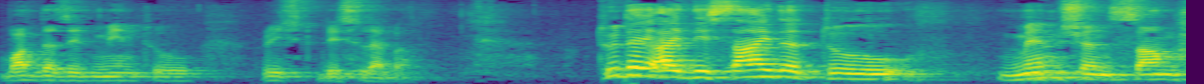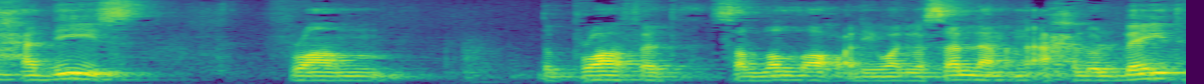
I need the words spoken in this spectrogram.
What does it mean to reach this level? Today, I decided to mention some hadith from the Prophet sallallahu alaihi wasallam and Ahlul Bayt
